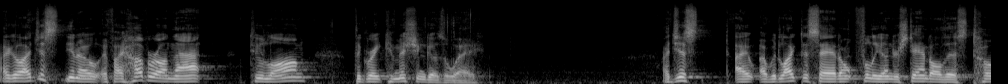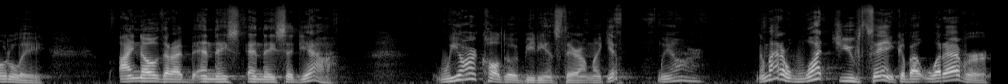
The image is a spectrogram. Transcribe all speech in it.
I go, I just, you know, if I hover on that too long, the Great Commission goes away. I just, I, I would like to say I don't fully understand all this totally. I know that I, and they, and they said, yeah, we are called to obedience there. I'm like, yep, we are. No matter what you think about whatever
